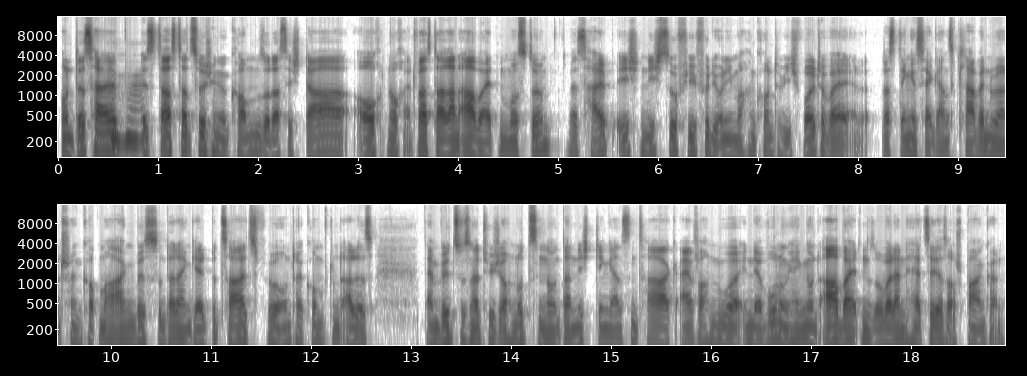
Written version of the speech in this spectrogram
Und deshalb Mhm. ist das dazwischen gekommen, sodass ich da auch noch etwas daran arbeiten musste, weshalb ich nicht so viel für die Uni machen konnte, wie ich wollte, weil das Ding ist ja ganz klar, wenn du dann schon in Kopenhagen bist und da dein Geld bezahlst für Unterkunft und alles, dann willst du es natürlich auch nutzen und dann nicht den ganzen Tag einfach nur in der Wohnung hängen und arbeiten, so, weil dann hättest du das auch sparen können.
